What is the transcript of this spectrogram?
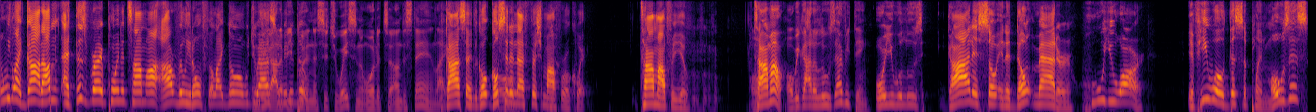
And we like God. I'm at this very point in time. I, I really don't feel like doing what you and we asked gotta me be to be put in a situation in order to understand. Like God said, "Go go sit in Oh. that fish mouth real quick. Time out for you. Oh. Time out. or we gotta lose everything. or you will lose. God is so, and it don't matter who you are. If he will discipline Moses,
